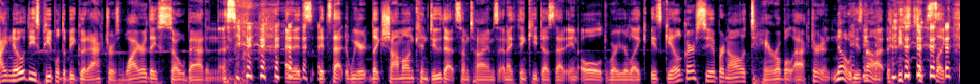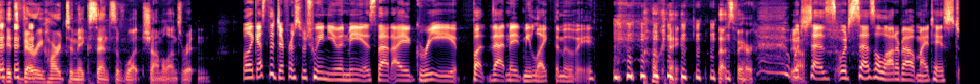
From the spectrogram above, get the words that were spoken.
I know these people to be good actors. Why are they so bad in this? and it's it's that weird like Shyamalan can do that sometimes, and I think he does that in Old, where you're like, is Gael Garcia Bernal a terrible actor? And no, he's not. he's just like it's very hard to make sense of what Shyamalan's written. Well, I guess the difference between you and me is that I agree, but that made me like the movie. okay, that's fair. Yeah. Which says which says a lot about my taste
